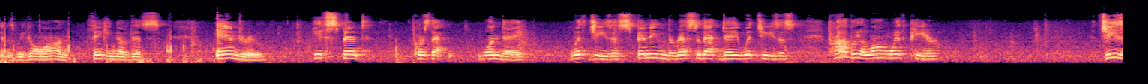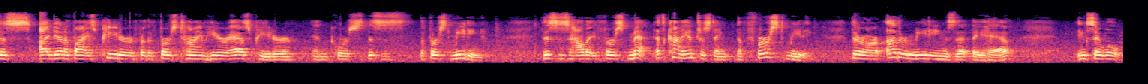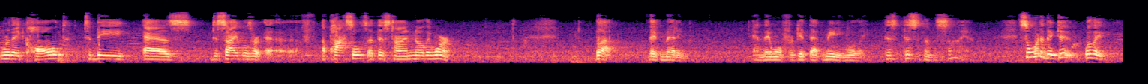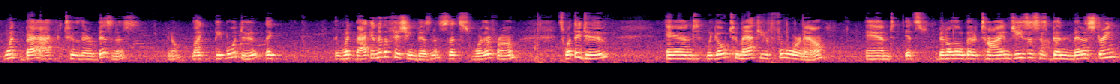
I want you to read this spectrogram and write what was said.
And as we go on thinking of this Andrew, he spent, of course, that one day with Jesus, spending the rest of that day with Jesus, probably along with Peter. Jesus identifies Peter for the first time here as Peter, and of course, this is the first meeting. This is how they first met. That's kind of interesting. The first meeting. There are other meetings that they have. You can say, well, were they called to be as disciples or uh, apostles at this time? No, they weren't. But they've met him. And they won't forget that meeting, will they? This, this is the Messiah. So what did they do? Well, they went back to their business, you know, like people would do. They they went back into the fishing business. That's where they're from. It's what they do. And we go to Matthew 4 now. And it's been a little bit of time. Jesus has been ministering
